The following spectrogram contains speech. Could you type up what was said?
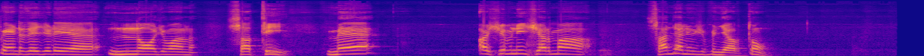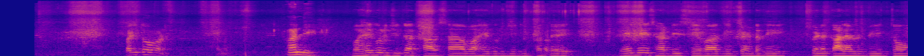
ਪਿੰਡ ਦੇ ਜਿਹੜੇ ਹੈ ਨੌਜਵਾਨ ਸਾਥੀ। ਮੈਂ ਅਸ਼ਵਨੀ ਸ਼ਰਮਾ ਸਾਂਝਾ ਨਿਊਜ਼ ਪੰਜਾਬ ਤੋਂ। ਭਾਈ ਦੋ ਮਿੰਟ। ਹਾਂਜੀ। ਵਾਹਿਗੁਰੂ ਜੀ ਕਾ ਖਾਲਸਾ, ਵਾਹਿਗੁਰੂ ਜੀ ਕੀ ਫਤਿਹ। ਇਹ ਜਿਹੜੀ ਸਾਡੀ ਸੇਵਾ ਕੀ ਪਿੰਡ ਦੀ, ਪਿੰਡ ਕਾਲੇਵਾਲ ਬੀਜ ਤੋਂ,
